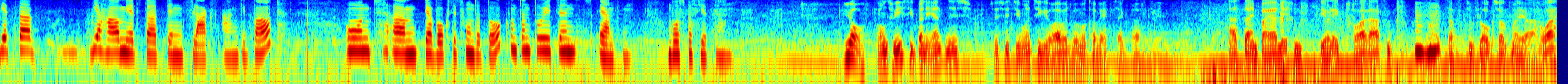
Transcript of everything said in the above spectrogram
jetzt da, wir haben jetzt da den Flachs angebaut und ähm, der wächst jetzt 100 Tage und dann tue ich den ernten. Und was passiert dann? Ja, ganz wichtig beim Ernten ist, das ist die einzige Arbeit, wo man kein Werkzeug braucht. Heißt da im bayerlichen Dialekt Haarrafen. Mhm. Zum Flog sagt man ja Haar.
